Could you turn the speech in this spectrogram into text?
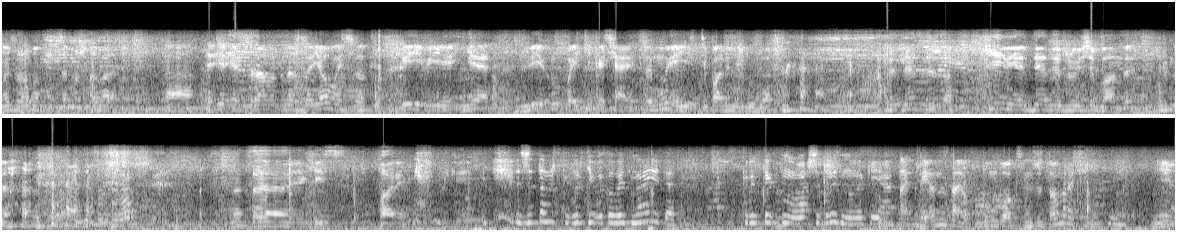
Ми зробимо все можливе. Я, сказав одне знайомий, що в Києві є дві групи, які качають. Це ми і Степан де В Києві є дві двіжуючі банди. Ну це якийсь парень такий. Житомирських гуртів ви когось знаєте? Крім тих, ну, ваші друзі, ну, кияни. Так, я не знаю, бумбокс він з Житомира чи ні? Ні.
